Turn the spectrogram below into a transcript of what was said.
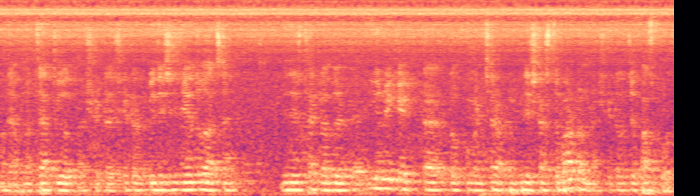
মানে আপনার জাতীয়তা, সেটা সেটা বিদেশে যেহেতু আছেন, বিদেশ থাকলে আপনার ইউনিক একটা ডকুমেন্ট ছাড়া আপনি বিদেশে আসতে পারবেন না, সেটা হচ্ছে পাসপোর্ট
